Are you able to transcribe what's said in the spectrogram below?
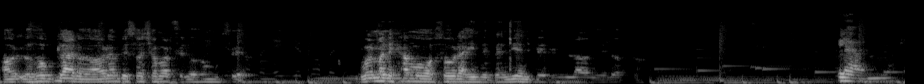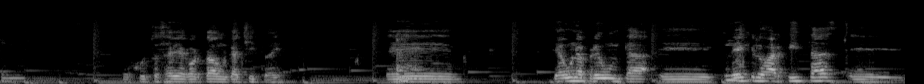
Ah, Los dos, claro, ahora empezó a llamarse los dos museos. Igual manejamos obras independientes de un lado y del otro. Claro, me imagino. Justo se había cortado un cachito ahí. Eh, te hago una pregunta. eh, ¿Crees que los artistas eh,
